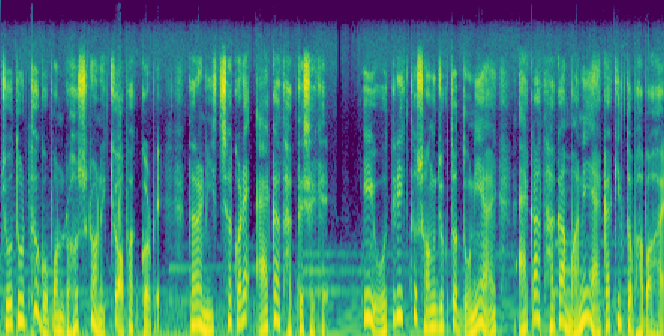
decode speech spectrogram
চতুর্থ গোপন রহস্যটা অনেককে অবাক করবে। তারা নিচ্ছা করে একা থাকতে শেখে। এই অতিরিক্ত সংযুক্ত দুনিয়ায় একা থাকা মানে একাকিত্ব ভাবা হয়।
